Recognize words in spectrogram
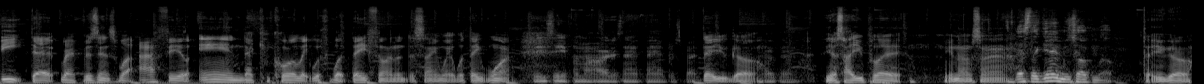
beat that represents what I feel and that can correlate with what they feeling in the same way, what they want. So you see it from an artist and fan perspective. There you go. Okay. That's how you play it. You know what I'm saying? That's the game you're talking about. There you go.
